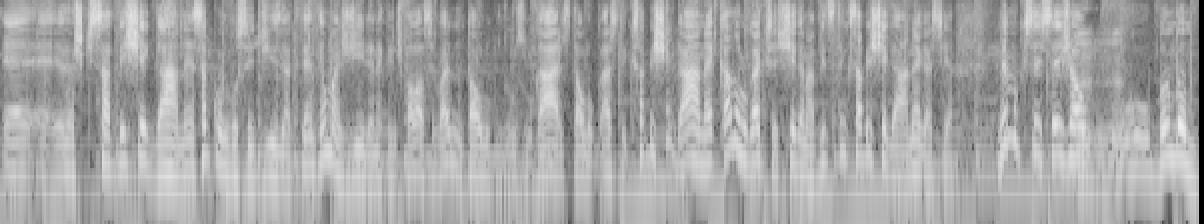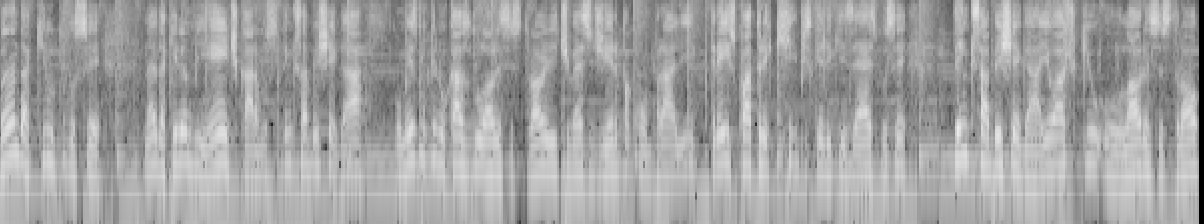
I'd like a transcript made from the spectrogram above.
é, é, acho que saber chegar, né? Sabe quando você diz, né? tem, tem uma gíria, né? Que a gente fala, ó, você vai em tal, nos lugares, tal lugar, você tem que saber chegar, né? Cada lugar que você chega na vida, você tem que saber chegar, né, Garcia? Mesmo que você seja uhum. o, o bambambam bam, bam daquilo que você né, daquele ambiente, cara, você tem que saber chegar. Ou mesmo que no caso do Lawrence Stroll ele tivesse dinheiro para comprar ali três, quatro equipes que ele quisesse, você tem que saber chegar. E eu acho que o, Lawrence Stroll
